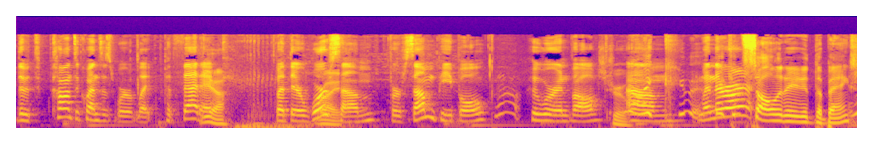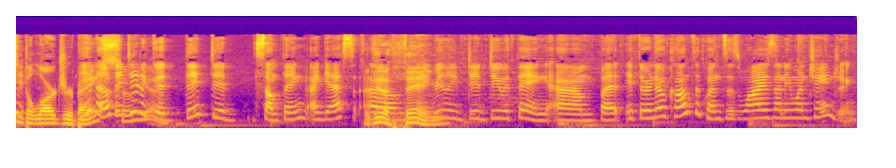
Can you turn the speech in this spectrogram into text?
The consequences were like pathetic, Yeah. but there were Right. some for some people who were involved. True. Um, They- when they there are, consolidated the banks into larger banks, you banks. know, they so, did a yeah. good. They did something, I guess. They did a um, thing. They really did do a thing. Um, but if there are no consequences, why is anyone changing?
